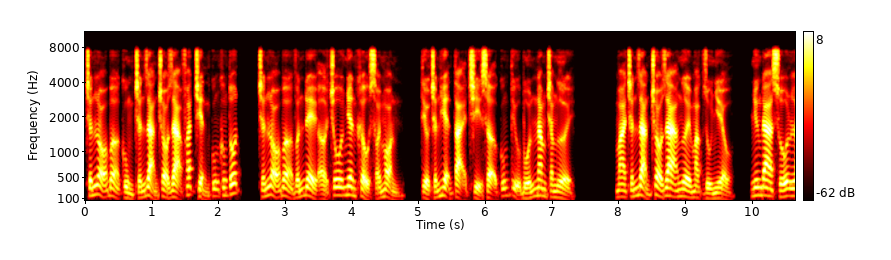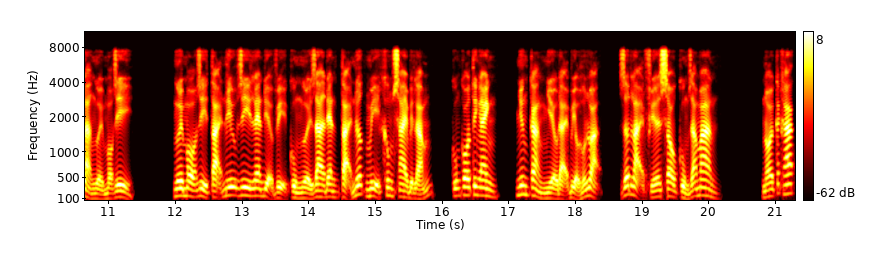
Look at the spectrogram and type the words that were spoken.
chấn lõ bờ cùng chấn giản trò dạ phát triển cũng không tốt, chấn lõ bờ vấn đề ở chỗ nhân khẩu sói mòn, tiểu chấn hiện tại chỉ sợ cũng tiểu bốn năm trăm người. Mà chấn giản trò dạ người mặc dù nhiều, nhưng đa số là người mọ gì. Người mọ gì tại New Zealand địa vị cùng người da đen tại nước Mỹ không sai biệt lắm, cũng có tinh anh, nhưng càng nhiều đại biểu hỗn loạn, rớt lại phía sau cùng dã man. Nói cách khác,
